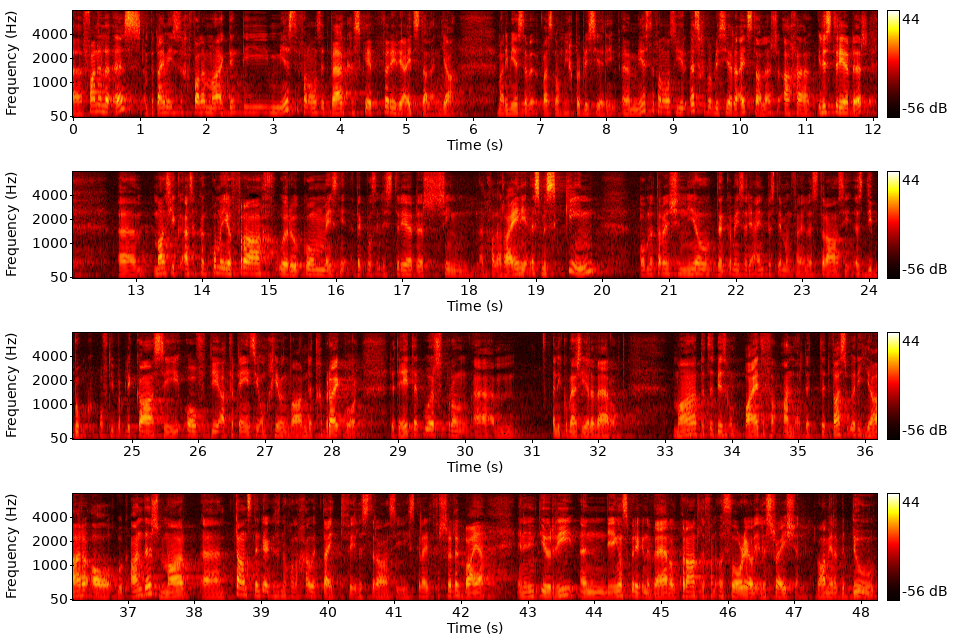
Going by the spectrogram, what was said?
Uh van hulle is in party mense se gevalle, maar ek dink die meeste van ons het werk geskep vir hierdie uitstalling. Ja maar die meeste was nog nie gepubliseer nie. Die uh, meeste van ons hier is gepubliseerde uitstallers, ag uh, illustreerders. Ehm uh, maar as jy as ek kan kom met jou vraag oor hoekom mense nie dikwels illustreerders sien in gallerye nie, is miskien omdat tradisioneel dink mense dat die eindbestemming van illustrasie is die boek of die publikasie of die advertensie omgewing waarin dit gebruik word. Dit het 'n oorsprong ehm um, in die kommersiële wêreld. Maar dit is besig om baie te verander. Dit dit was oor die jare al ook anders, maar ehm uh, tans dink ek is dit nogal 'n goue tyd vir illustrasie. Jy skryf dit verskriklik baie en in die teorie in die Engelssprekende wêreld praat hulle van authorial illustration, waarmee hulle bedoel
